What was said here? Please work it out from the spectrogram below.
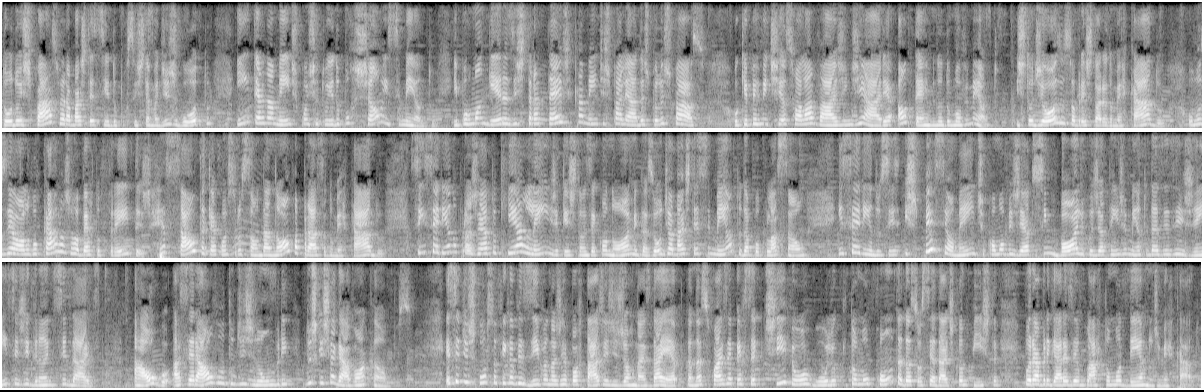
Todo o espaço era abastecido por sistema de esgoto e internamente constituído por chão e cimento e por mangueiras estrategicamente espalhadas pelo espaço, o que permitia sua lavagem diária ao término do movimento. Estudioso sobre a história do mercado, o museólogo Carlos Roberto Freitas ressalta que a construção da nova Praça do Mercado se inseria no projeto que ia além de questões econômicas ou de abastecimento da população, inserindo-se especialmente como objeto simbólico de atendimento das exigências de grandes cidades, algo a ser alvo do deslumbre dos que chegavam a Campos. Esse discurso fica visível nas reportagens de jornais da época, nas quais é perceptível o orgulho que tomou conta da sociedade campista por abrigar exemplar tão moderno de mercado.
